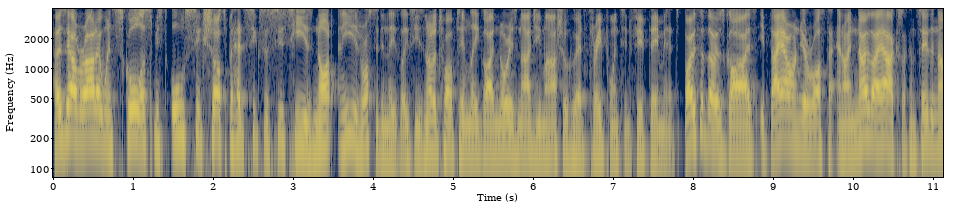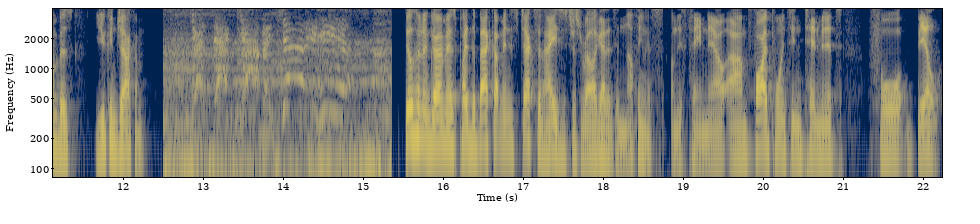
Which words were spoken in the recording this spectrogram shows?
Jose Alvarado went scoreless, missed all six shots, but had six assists. He is not, and he is rostered in these leagues. He's not a 12 team league guy, nor is Naji Marshall, who had three points in 15 minutes. Both of those guys, if they are on your roster, and I know they are because I can see the numbers, you can jack them. Get that garbage out of here! Bill Hernan Gomez played the backup minutes. Jaxson Hayes is just relegated to nothingness on this team now. Um, five points in 10 minutes for Bill.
